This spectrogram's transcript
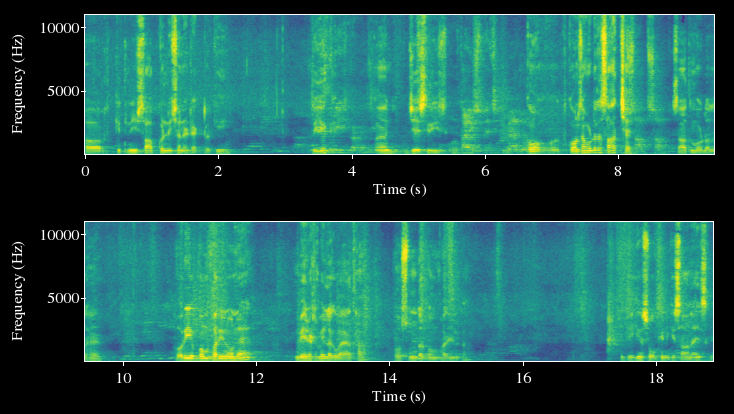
और कितनी साफ़ कंडीशन है ट्रैक्टर की? तो ये जे सीरीज़ कौन कौन सा मॉडल है? सात छः सात मॉडल है। और ये बम्फर इन्होंने मेरठ में लगवाया था। बहुत सुंदर बम्फर इनका। तो देखिए शौकीन किसान है इसके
